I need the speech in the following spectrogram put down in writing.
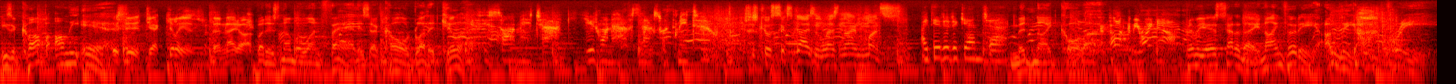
He's a cop on the air. This is Jack Killians with the Nighthawk. But his number one fan is a cold-blooded killer. If you saw me, Jack, you'd want to have sex with me too. She's killed six guys in the last nine months. I did it again, Jack. Midnight Caller. Talk to me right now. Premiere Saturday, 9.30, only on 3.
